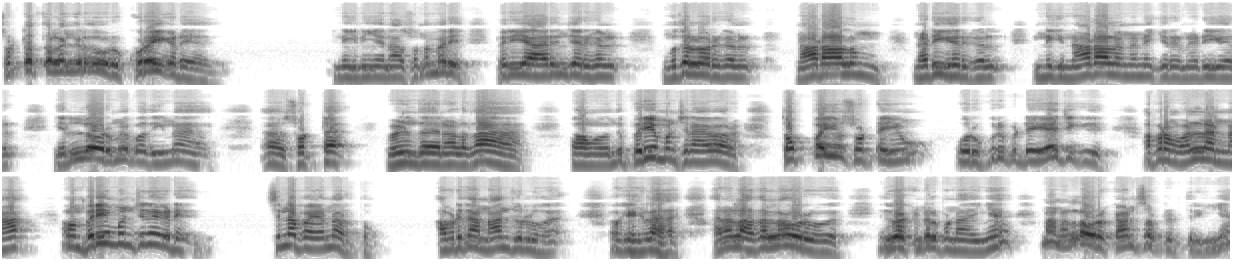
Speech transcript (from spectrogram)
சொட்டத்தலைங்கிறது ஒரு குறை கிடையாது. இன்னைக்கு நீங்கள் நான் சொன்ன மாதிரி பெரிய அறிஞர்கள் முதல்வர்கள் நாடாளும் நடிகர்கள் இன்றைக்கி நாடாள நினைக்கிற நடிகர் எல்லோருமே பார்த்திங்கன்னா சொட்டை விழுந்ததுனால தான் அவங்க வந்து பெரிய மனுஷனாகவே வரும் தொப்பையும் சொட்டையும் ஒரு குறிப்பிட்ட ஏஜுக்கு அப்புறம் வரலன்னா அவன் பெரிய மனுஷனே கிடையாது. சின்ன பையன்னு அர்த்தம். அப்படி தான் நான் சொல்லுவேன். ஓகேங்களா? அதனால் அதெல்லாம் ஒரு இதுவாக கிண்டல் பண்ணாதீங்க. நான் நல்ல ஒரு கான்செப்ட் எடுத்திருக்கீங்க.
